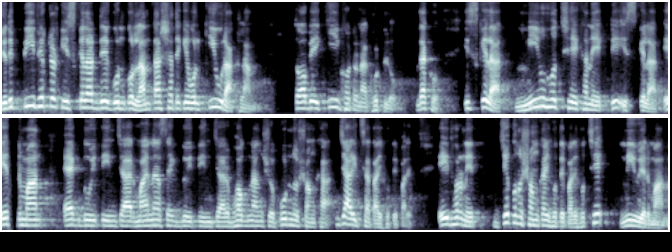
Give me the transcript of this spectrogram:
যদি পি ভেক্টরকে স্কেলার দিয়ে গুণ করলাম, তার সাথে কেবল কিউ রাখলাম, তবে কি ঘটনা ঘটলো? দেখো স্কেলার মিউ হচ্ছে এখানে একটি স্কেলার এর মান এক, দুই, তিন, চার মাইনাস এক, দুই, তিন, চার, ভগ্নাংশ, পূর্ণ সংখ্যা, যা ইচ্ছা তাই হতে পারে। এই ধরনের যে কোনো সংখ্যাই হতে পারে হচ্ছে মিউ এর মান।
